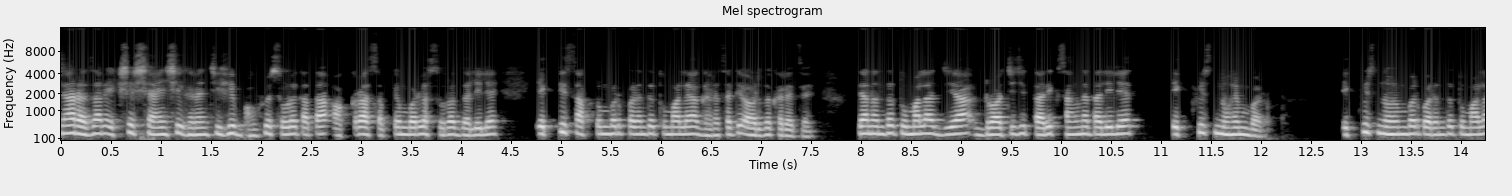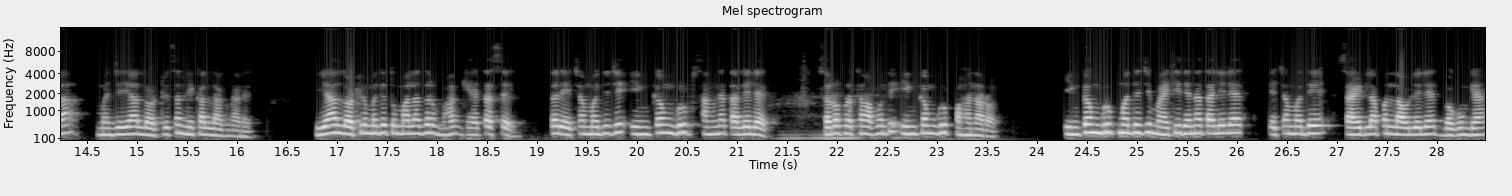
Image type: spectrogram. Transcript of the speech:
चार हजार एकशे शहाऐंशी घरांची ही भव्य सोडत आता अकरा सप्टेंबरला सुरुवात झालेली आहे. एकतीस ऑक्टोबरपर्यंत तुम्हाला या घरासाठी अर्ज करायचा आहे. त्यानंतर तुम्हाला ज्या ड्रॉची जी तारीख सांगण्यात आलेली आहे, एकवीस नोव्हेंबर. एकवीस नोव्हेंबरपर्यंत तुम्हाला म्हणजे या लॉटरीचा निकाल लागणार आहे. या लॉटरीमध्ये तुम्हाला जर भाग घ्यायचा असेल, तर याच्यामध्ये जे इन्कम ग्रुप सांगण्यात आलेले आहेत, सर्वप्रथम आपण ते इन्कम ग्रुप पाहणार आहोत. इन्कम ग्रुपमध्ये जी माहिती देण्यात आलेली आहे, त्याच्यामध्ये साईडला पण लावलेले आहेत, बघून घ्या.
